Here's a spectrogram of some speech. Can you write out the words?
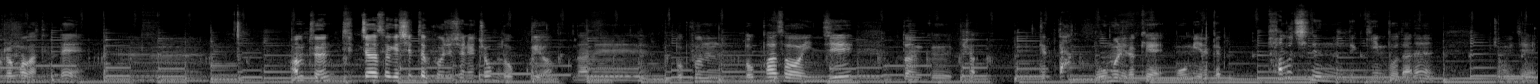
그런 것 같은데 음, 아무튼 뒷좌석의 시트 포지션이 좀 높고요. 그다음에 높은 높아서인지 어떤 그 펴- 이렇게 딱 몸을 이렇게 몸이 이렇게 파묻히는 느낌보다는 좀 이제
